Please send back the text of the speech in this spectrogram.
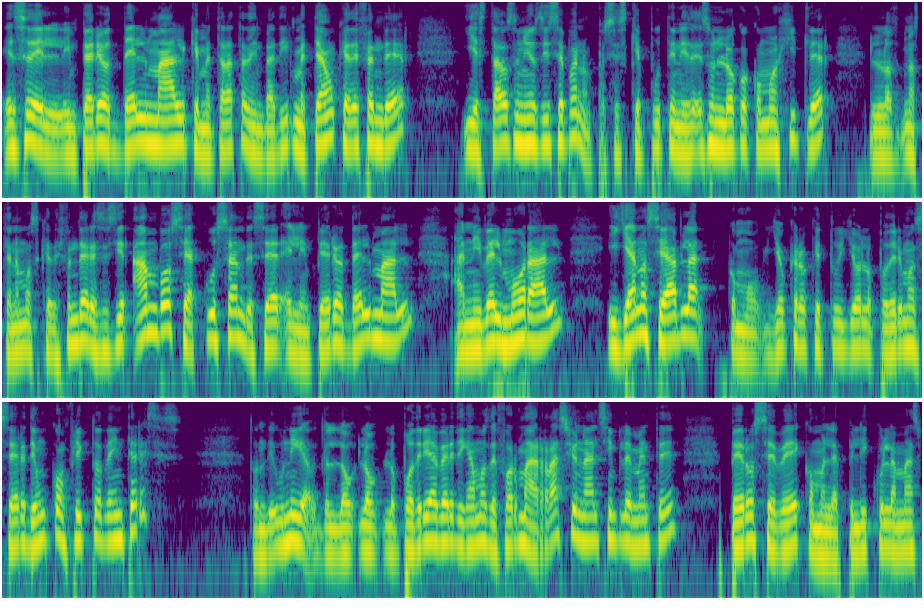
es el imperio del mal que me trata de invadir, me tengo que defender. Y Estados Unidos dice, bueno, pues es que Putin es un loco como Hitler, nos tenemos que defender. Es decir, ambos se acusan de ser el imperio del mal a nivel moral y ya no se habla, como yo creo que tú y yo lo podríamos hacer, de un conflicto de intereses donde lo, podría ver, digamos, de forma racional simplemente, pero se ve como en la película más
